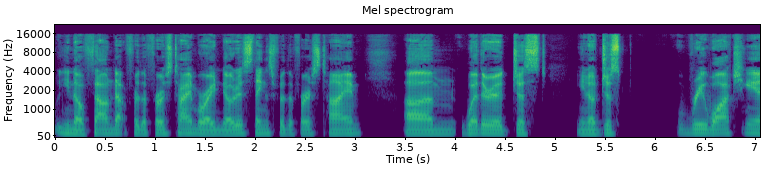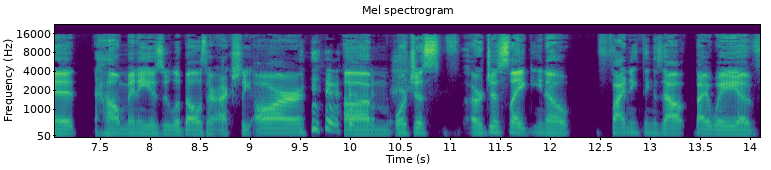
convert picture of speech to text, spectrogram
you know found out for the first time or I noticed things for the first time um, whether it just you know just rewatching it how many azula bells there actually are um or just or just like you know finding things out by way of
